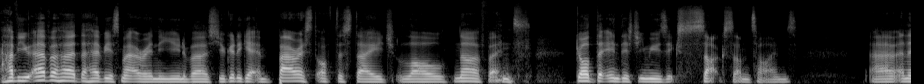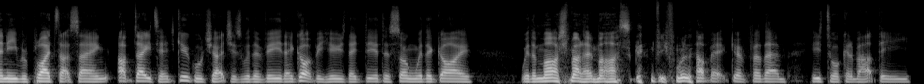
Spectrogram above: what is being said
have you ever heard the heaviest matter in the universe? You're going to get embarrassed off the stage. Lol. No offense. God, the industry music sucks sometimes. Uh, and then he replied to that saying, updated, Google churches with a V. They got to be huge. They did a song with a guy with a marshmallow mask. People love it. Good for them. He's talking about the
